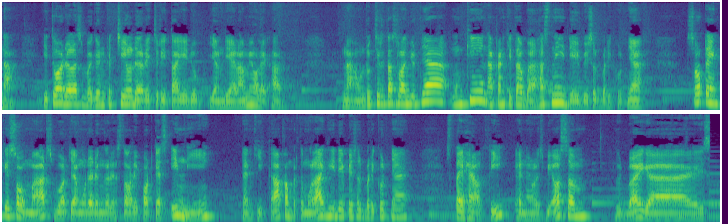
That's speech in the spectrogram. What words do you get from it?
Nah, itu adalah sebagian kecil dari cerita hidup yang dialami oleh Ar. Nah, untuk cerita selanjutnya mungkin akan kita bahas nih di episode berikutnya. So, thank you so much buat yang udah dengerin story podcast ini. Dan kita akan bertemu lagi di episode berikutnya. Stay healthy and always be awesome. Goodbye guys.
